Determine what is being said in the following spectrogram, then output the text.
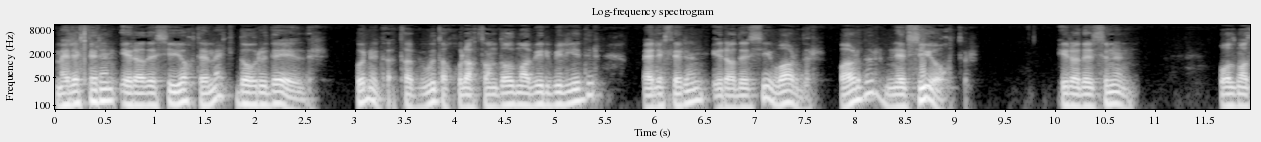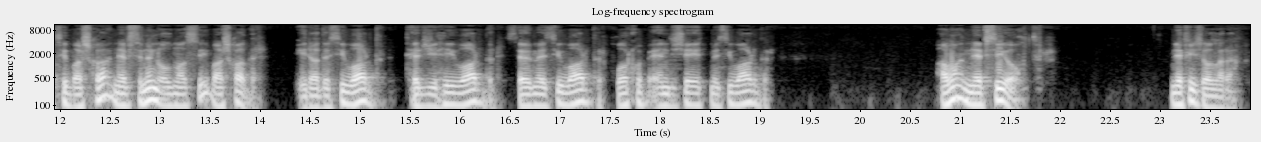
Meleklerin iradesi yok demek doğru değildir. Bunu da tabi bu da kulaktan dolma bir bilgidir. Meleklerin iradesi vardır. Vardır, nefsi yoktur. İradesinin olması başka, nefsinin olması başkadır. İradesi vardır, tercihi vardır, sevmesi vardır, korkup endişe etmesi vardır. Ama nefsi yoktur. Nefis olarak.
